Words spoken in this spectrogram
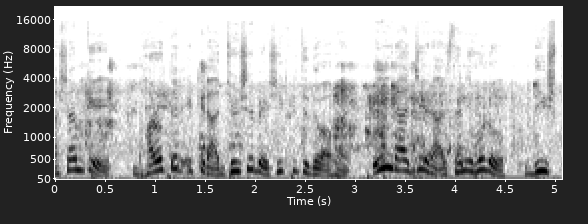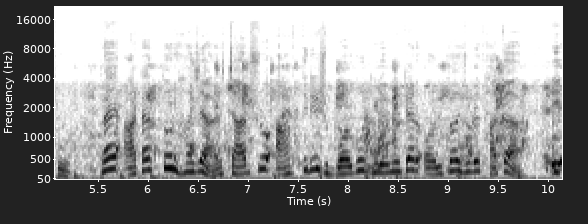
আসামকে ভারতের একটি রাজ্য হিসেবে স্বীকৃতি দেওয়া হয়। এই রাজ্যের রাজধানী হল দিশপুর। প্রায় আটাত্তর হাজার চারশো আটত্রিশ বর্গ কিলোমিটার অঞ্চল জুড়ে থাকা এই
